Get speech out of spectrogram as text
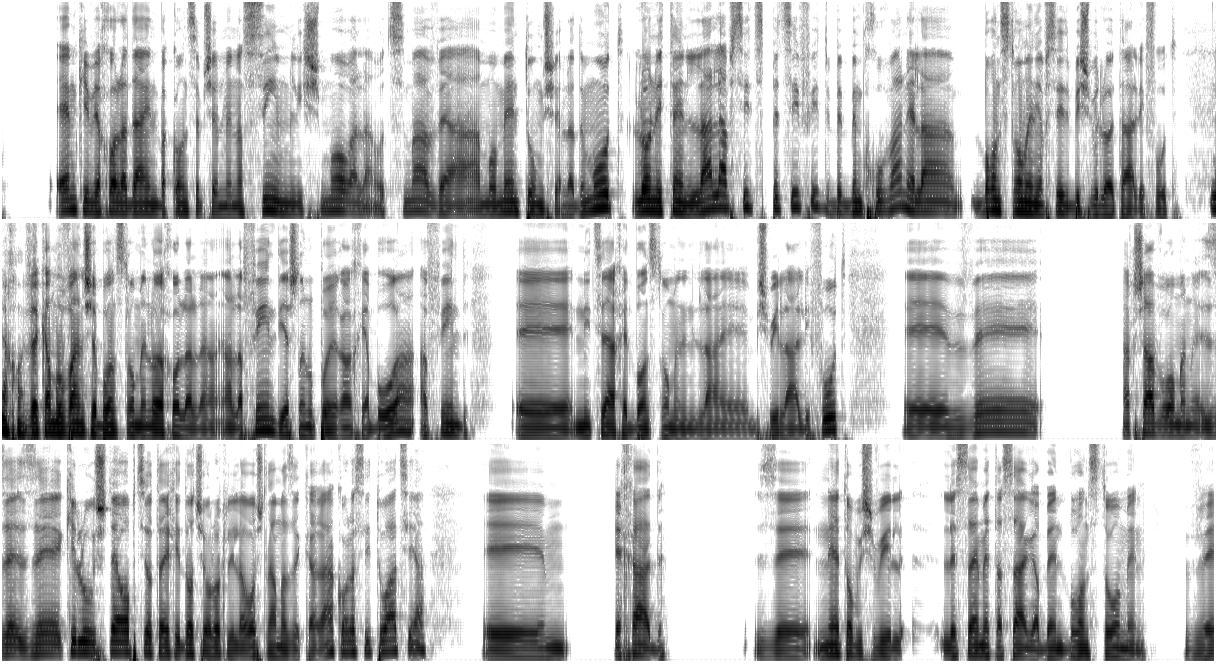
הם כביכול עדיין בקונספט של מנסים לשמור על העוצמה והמומנטום של הדמות, לא ניתן לה להפסיד ספציפית במכוון, אלא בראון סטרומן יפסיד בשבילו את האליפות. נכון, וכמובן שבראון סטרומן לא יכול על, על הפינד, יש לנו פה היררכיה ברורה, הפינד אה, ניצח את בראון סטרומן ל- אה, בשביל האליפות, אה, ועכשיו רומן, זה, זה כאילו שתי האופציות היחידות שעולות לי לראש למה זה קרה, כל הסיטואציה. אה, אחד, זה נטו בשביל לסיים את הסאגה בין בראון סטרומן ו...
